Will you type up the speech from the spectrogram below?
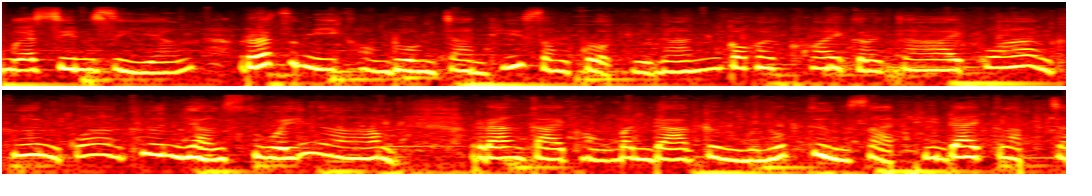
เมื่อสิ้นเสียง รัศมีของดวงจันทร์ที่ทรงกรดอยู่นั้นก็ค่อยๆ กระจายกว้างขึ้นกว้างขึ้นอย่างสวยงาม ร่างกายของบรรดากึ่งมนุษย์กึ่งสัตว์ที่ได้กลับใจ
